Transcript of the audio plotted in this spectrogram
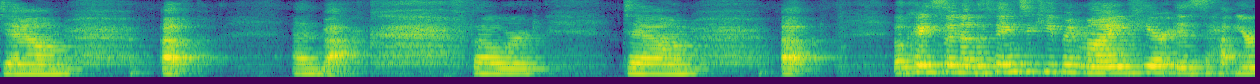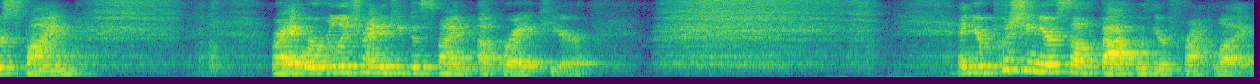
down, up, and back. Forward, down, up. Okay, so now the thing to keep in mind here is your spine, right? We're really trying to keep the spine upright here. And you're pushing yourself back with your front leg.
